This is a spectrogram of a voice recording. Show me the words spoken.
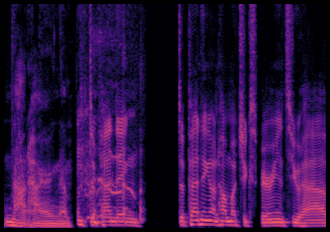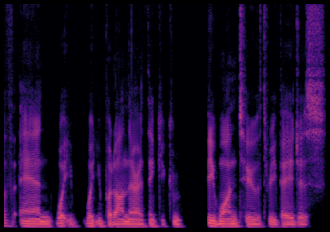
not hiring them. depending depending on how much experience you have and what you what you put on there, I think you can be one, two, three pages.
